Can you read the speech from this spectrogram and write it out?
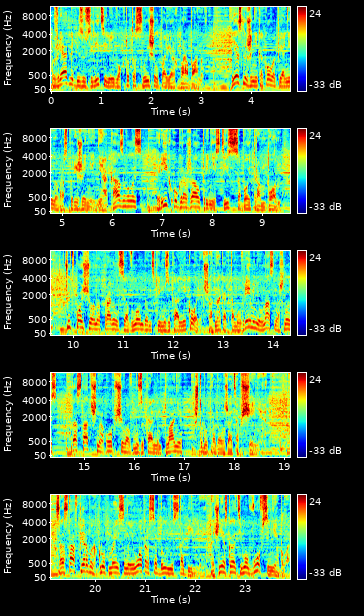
вряд ли без усилителя его кто-то слышал поверх барабанов. Если же никакого пианино в распоряжении не оказывалось, Рик угрожал принести с собой тромбон. Чуть позже он отправился в Лондонский музыкальный колледж, однако к тому времени у нас нашлось достаточно общего в музыкальном плане, чтобы продолжать общение. Состав первых групп Мейсона и Уотерса был нестабильный. Точнее сказать, его вовсе не было.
